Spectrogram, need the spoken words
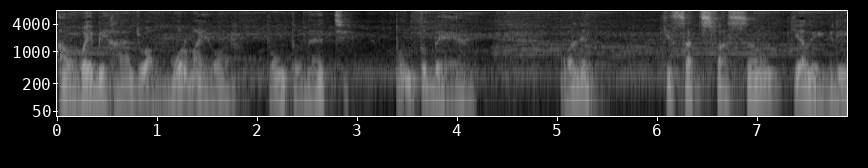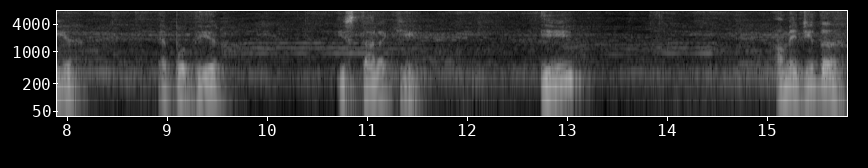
a web rádio amormaior.net.br. Olha que satisfação, que alegria é poder estar aqui. E à medida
